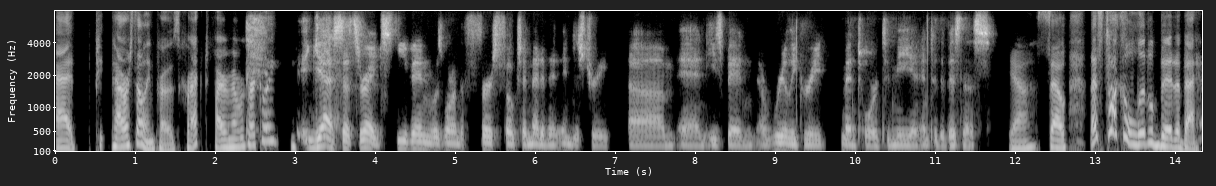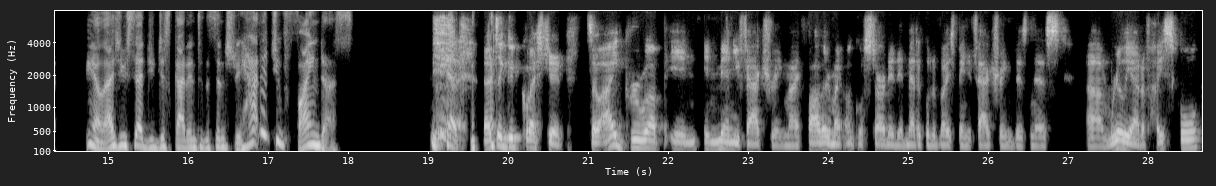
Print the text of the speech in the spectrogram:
at P- Power Selling Pros, correct? If I remember correctly. Yes, that's right. Stephen was one of the first folks I met in the industry. Um, and he's been a really great mentor to me and, and to the business. Yeah. So let's talk a little bit about, you know, as you said, you just got into this industry. How did you find us? Yeah, that's a good question. So I grew up in in manufacturing. My father and my uncle started a medical device manufacturing business um, really out of high school.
